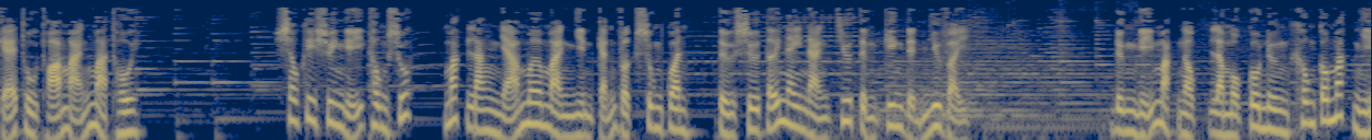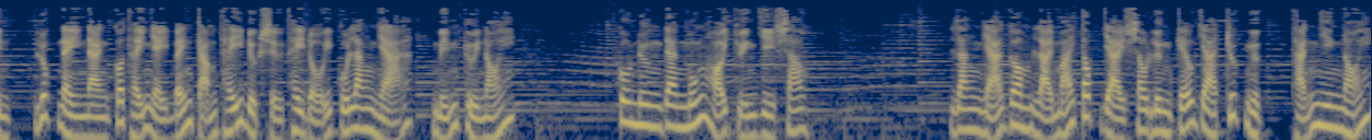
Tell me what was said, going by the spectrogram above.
kẻ thù thỏa mãn mà thôi. Sau khi suy nghĩ thông suốt, mắt lăng nhã mơ màng nhìn cảnh vật xung quanh, từ xưa tới nay nàng chưa từng kiên định như vậy. Đừng nghĩ mặt ngọc là một cô nương không có mắt nhìn, lúc này nàng có thể nhạy bén cảm thấy được sự thay đổi của lăng nhã, mỉm cười nói. Cô nương đang muốn hỏi chuyện gì sao? Lăng nhã gom lại mái tóc dài sau lưng kéo ra trước ngực, thản nhiên nói.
